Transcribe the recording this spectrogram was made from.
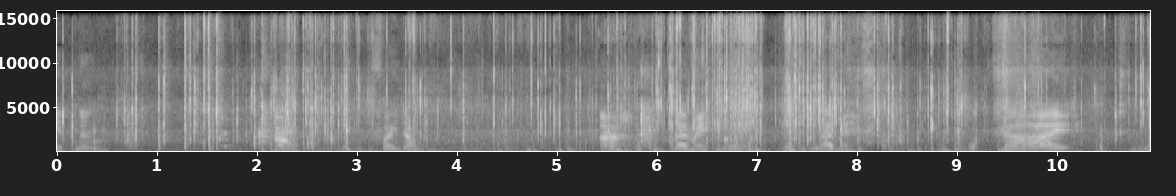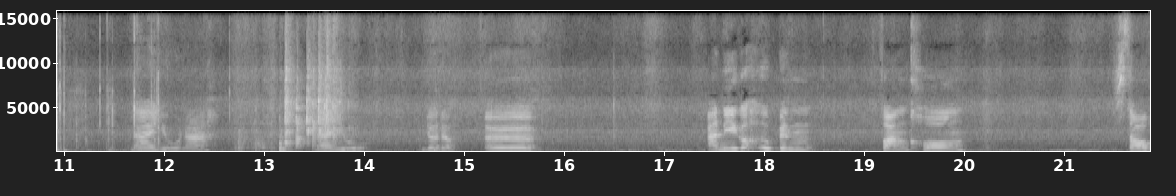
นิดนึงเอาไฟดับ อะ ได้ไหม ได้ไหม ได้ ได้อยู่นะ ได้อยู่ เดี๋ยวเดี๋ยวเออ อันนี้ก็คือเป็นฝั่งของซอฟ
